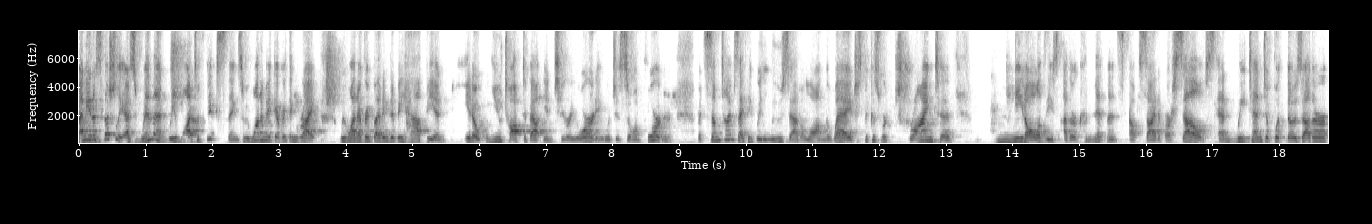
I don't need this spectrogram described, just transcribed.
I mean, especially as women, we want yeah. to fix things. We want to make everything right. We want everybody to be happy. And, you know, you talked about interiority, which is so important. But sometimes I think we lose that along the way just because we're trying to meet all of these other commitments outside of ourselves. And we tend to put those other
